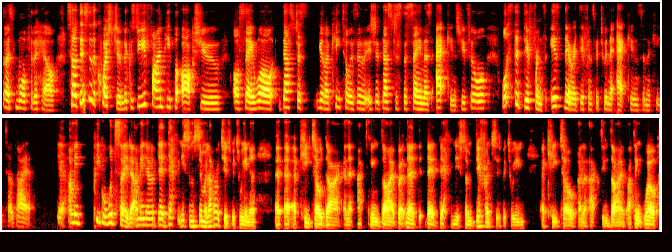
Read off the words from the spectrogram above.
That's more for the hell. So this is a question because do you find people ask you or say, well, that's just you know, keto is, is just, that's just the same as Atkins. Do you feel what's the difference? Is there a difference between the Atkins and the keto diet? Yeah, I mean, people would say that. I mean, there, there are definitely some similarities between a, a, a keto diet and an Atkins diet, but there, there are definitely some differences between a keto and an Atkins diet. I think, well,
